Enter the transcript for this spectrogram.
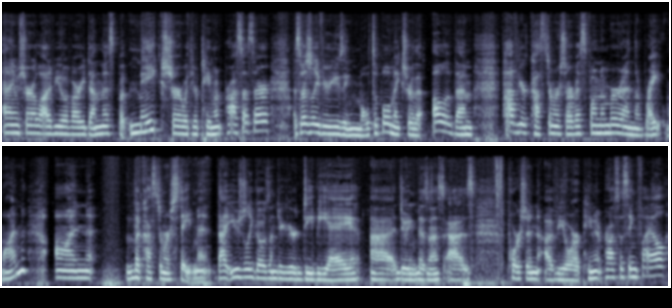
and I'm sure a lot of you have already done this, but make sure with your payment processor, especially if you're using multiple, make sure that all of them have your customer service phone number and the right one on the customer statement. That usually goes under your DBA, uh, doing business as portion of your payment processing file.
